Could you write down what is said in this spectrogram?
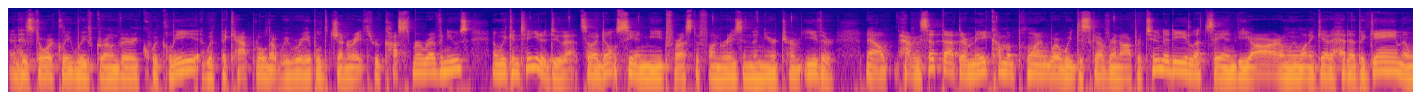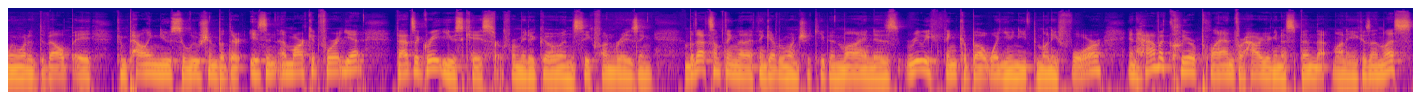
And historically, we've grown very quickly with the capital that we were able to generate through customer revenues, and we continue to do that. So I don't see a need for us to fundraise in the near term either. Now, having said that, there may come a point where we discover an opportunity, let's say in VR, and we want to get ahead of the game and we want to develop a compelling new solution, but there isn't a market for for it yet, that's a great use case for me to go and seek fundraising. But that's something that I think everyone should keep in mind is really think about what you need the money for and have a clear plan for how you're going to spend that money. Because unless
